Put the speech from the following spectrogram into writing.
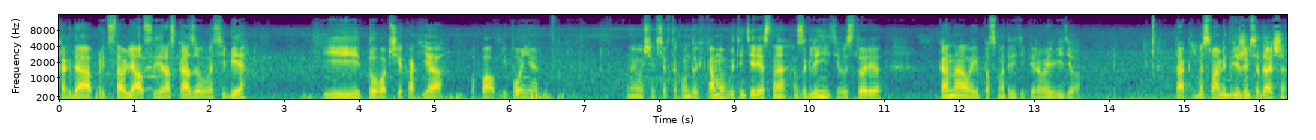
когда представлялся и рассказывал о себе. И то вообще, как я попал в Японию. Ну и, в общем, все в таком духе. Кому будет интересно, загляните в историю канала и посмотрите первое видео. Так, мы с вами движемся дальше.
